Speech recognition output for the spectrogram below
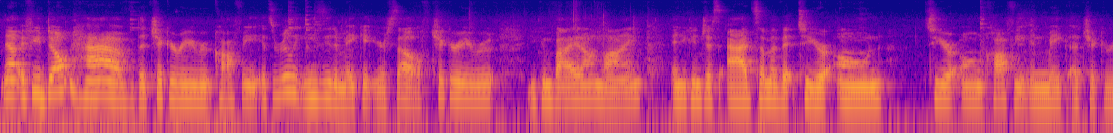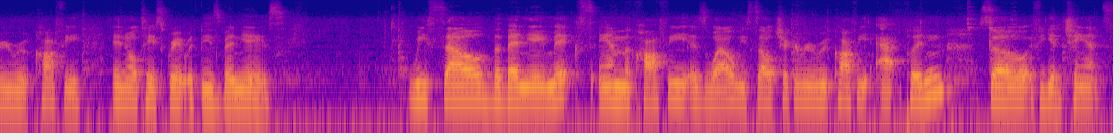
Now, if you don't have the chicory root coffee, it's really easy to make it yourself. Chicory root, you can buy it online and you can just add some of it to your own to your own coffee and make a chicory root coffee and it'll taste great with these beignets. We sell the beignet mix and the coffee as well. We sell chicory root coffee at Puddin. So if you get a chance,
